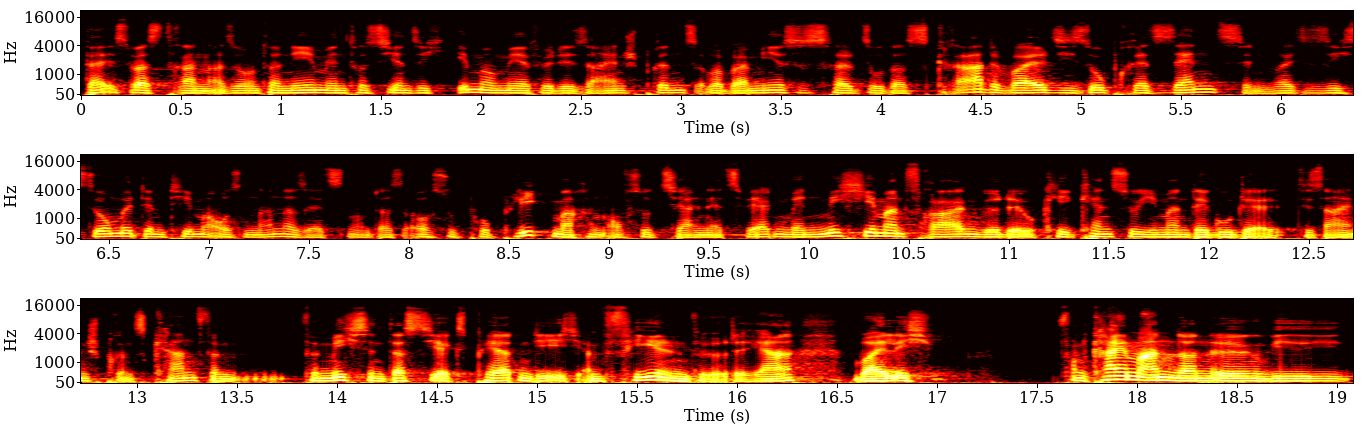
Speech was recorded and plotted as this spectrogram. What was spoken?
da ist was dran. Also Unternehmen interessieren sich immer mehr für Design-Sprints, aber bei mir ist es halt so, dass gerade weil sie so präsent sind, weil sie sich so mit dem Thema auseinandersetzen und das auch so publik machen auf sozialen Netzwerken, wenn mich jemand fragen würde, okay, kennst du jemanden, der gute Design-Sprints kann? Für, für mich sind das die Experten, die ich empfehlen würde, ja, weil ich von keinem anderen irgendwie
